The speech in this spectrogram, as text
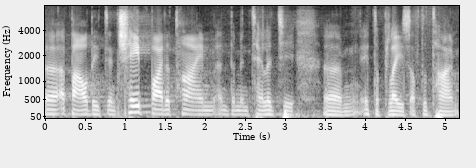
uh, about it and shaped by the time and the mentality um, at the place of the time.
